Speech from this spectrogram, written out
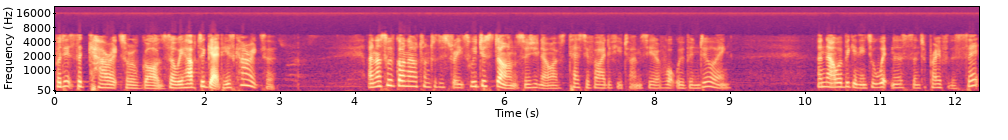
but it's the character of God, so we have to get his character. And as we've gone out onto the streets, we just dance. As you know, I've testified a few times here of what we've been doing. And now we're beginning to witness and to pray for the sick.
